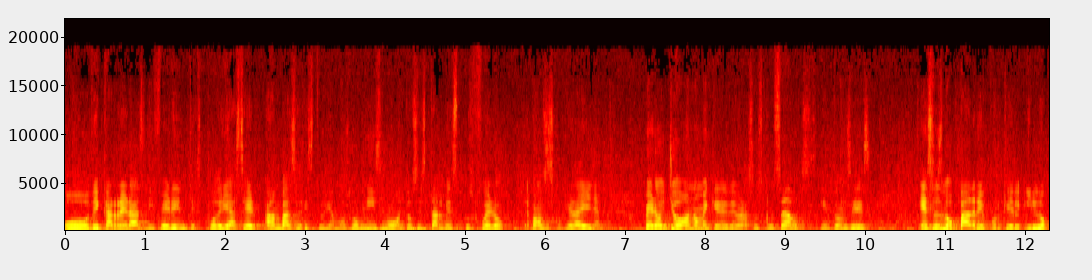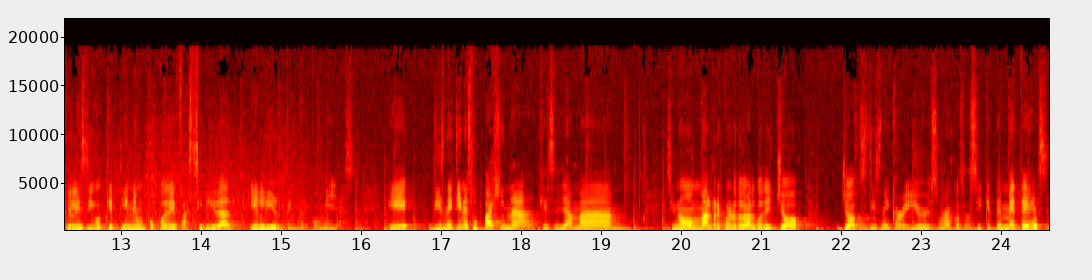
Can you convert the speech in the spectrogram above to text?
O de carreras diferentes, podría ser, ambas estudiamos lo mismo, entonces tal vez pues fueron, vamos a escoger a ella. Pero yo no me quedé de brazos cruzados, entonces eso es lo padre, porque y lo que les digo que tiene un poco de facilidad el irte, entre comillas. Eh, Disney tiene su página que se llama, si no mal recuerdo, algo de Job, Jobs Disney Careers, una cosa así, que te metes,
